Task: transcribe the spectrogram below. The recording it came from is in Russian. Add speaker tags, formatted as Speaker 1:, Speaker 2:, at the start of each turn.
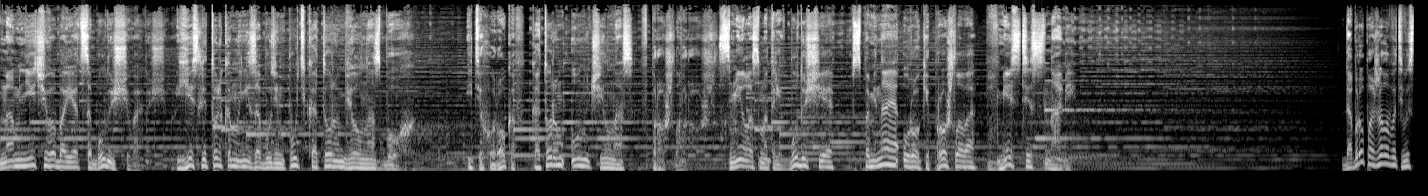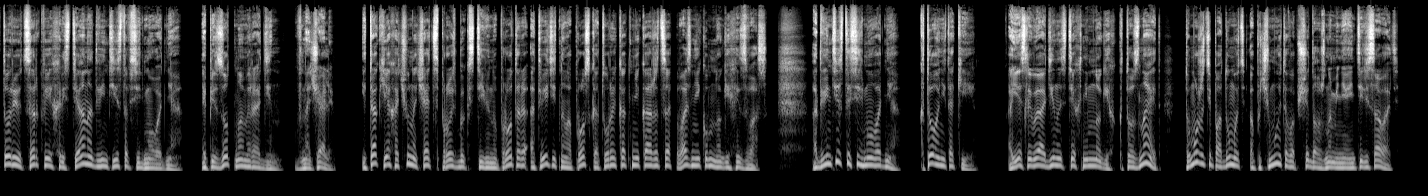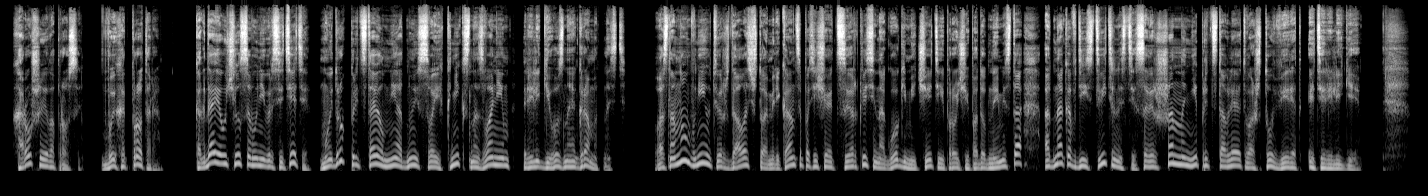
Speaker 1: Нам нечего бояться будущего, если только мы не забудем путь, которым вел нас Бог, и тех уроков, которым Он учил нас в прошлом. Смело смотри в будущее, вспоминая уроки прошлого вместе с нами. Добро пожаловать в историю церкви христиан-адвентистов седьмого дня. Эпизод номер один. В начале. Итак, я хочу начать с просьбы к Стивену Протера ответить на вопрос, который, как мне кажется, возник у многих из вас. Адвентисты седьмого дня. Кто они такие? А если вы один из тех немногих, кто знает, то можете подумать, а почему это вообще должно меня интересовать? Хорошие вопросы. Выход Протера. Когда я учился в университете, мой друг представил мне одну из своих книг с названием «Религиозная грамотность». В основном в ней утверждалось, что американцы посещают церкви, синагоги, мечети и прочие подобные места, однако в действительности совершенно не представляют, во что верят эти религии.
